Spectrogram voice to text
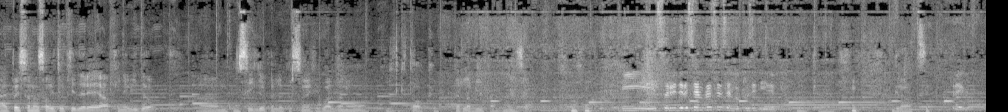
eh, poi sono solito chiedere a fine video uh, un consiglio per le persone che guardano il TikTok per la vita, non so. Di sorridere sempre e essere sempre positivi. Ok, grazie. Prego.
